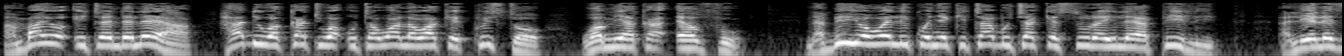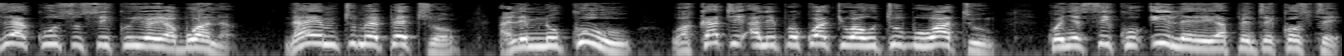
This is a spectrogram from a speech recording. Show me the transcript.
ambayo itaendelea hadi wakati wa utawala wake kristo wa miaka elfu. Nabii yoeli kwenye kitabu chake sura ile ya pili alielezea kuhusu siku hiyo ya bwana. Naye mtume petro alimnukuu wakati alipokuwa akiwahutubu watu kwenye siku ile ya pentekoste.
